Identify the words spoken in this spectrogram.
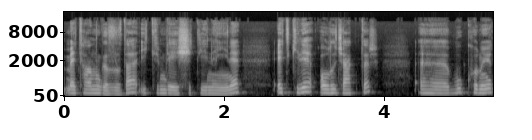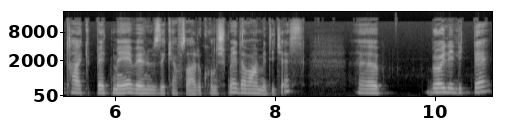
metan gazı da iklim değişikliğine yine etkili olacaktır. E, bu konuyu takip etmeye ve önümüzdeki haftalarda konuşmaya devam edeceğiz. E, Böylelikle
